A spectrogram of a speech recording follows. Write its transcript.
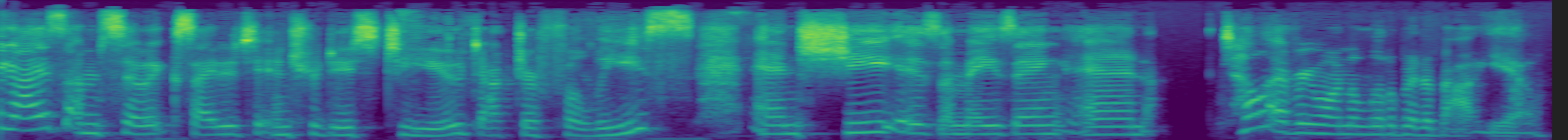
Hey guys, I'm so excited to introduce to you Dr. Felice, and she is amazing. And tell everyone a little bit about you.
